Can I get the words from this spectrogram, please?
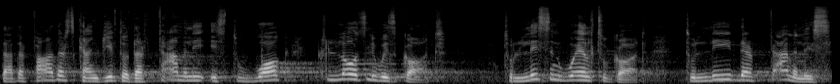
that the fathers can give to their family is to walk closely with God to listen well to God, to lead their families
